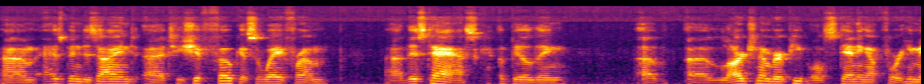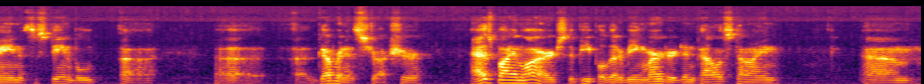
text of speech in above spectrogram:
um, has been designed uh, to shift focus away from this task of building a, a, large number of people standing up for humane and sustainable uh, governance structure, as by and large the people that are being murdered in Palestine um,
